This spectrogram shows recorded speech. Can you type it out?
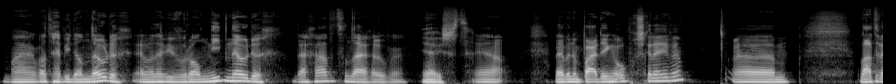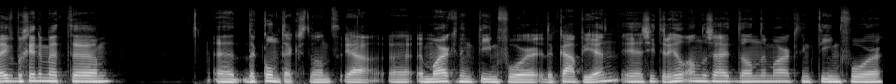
maar wat heb je dan nodig? En wat heb je vooral niet nodig? Daar gaat het vandaag over. Juist. Ja, we hebben een paar dingen opgeschreven. Ehm, laten we even beginnen met ehm, eh, de context. Want ja, eh, een marketingteam voor de KPN eh, ziet er heel anders uit dan een marketingteam voor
